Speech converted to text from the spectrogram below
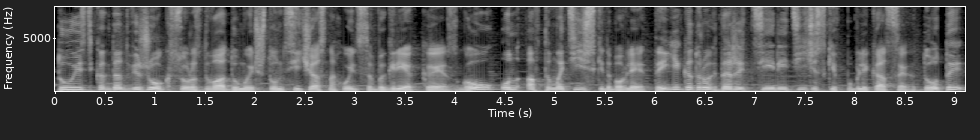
То есть, когда движок Source 2 думает, что он сейчас находится в игре CSGO, он автоматически добавляет теги, которых даже теоретически в публикациях доты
